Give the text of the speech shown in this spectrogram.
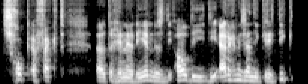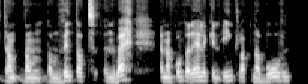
schokeffect uh, te genereren. Dus die, al die, die ergernis en die kritiek, dan, dan, dan vindt dat een weg. En dan komt dat eigenlijk in één klap naar boven.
